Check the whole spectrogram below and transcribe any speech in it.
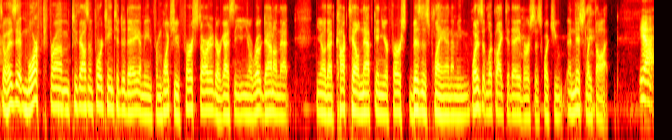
So has it morphed from 2014 to today? I mean, from what you first started, or guys you know wrote down on that, you know, that cocktail napkin, your first business plan. I mean, what does it look like today versus what you initially thought? Yeah.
